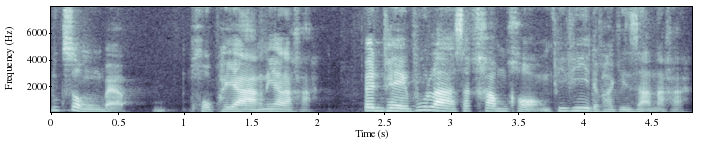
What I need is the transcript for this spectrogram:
ลูกส่งแบบหกพยางค์เนี่ยแหละค่ะ เป็นเพลงผู้ลาสักคำของพี่ๆเดอะพากินสันนะคะจะ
